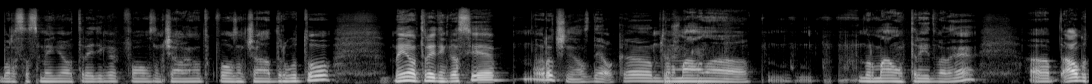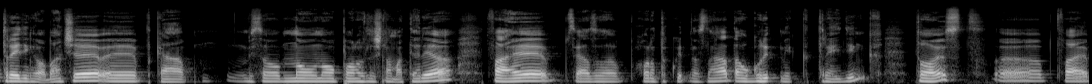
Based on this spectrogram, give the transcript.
върса с менюал трейдинга, какво означава едното, какво означава другото. Менюал трейдинга си е ръчна сделка, нормална, нормално трейдване. Алго трейдинга обаче е така, мисъл, много, много по-различна материя. Това е, сега за хората, които не знаят, алгоритмик трейдинг. А, това е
